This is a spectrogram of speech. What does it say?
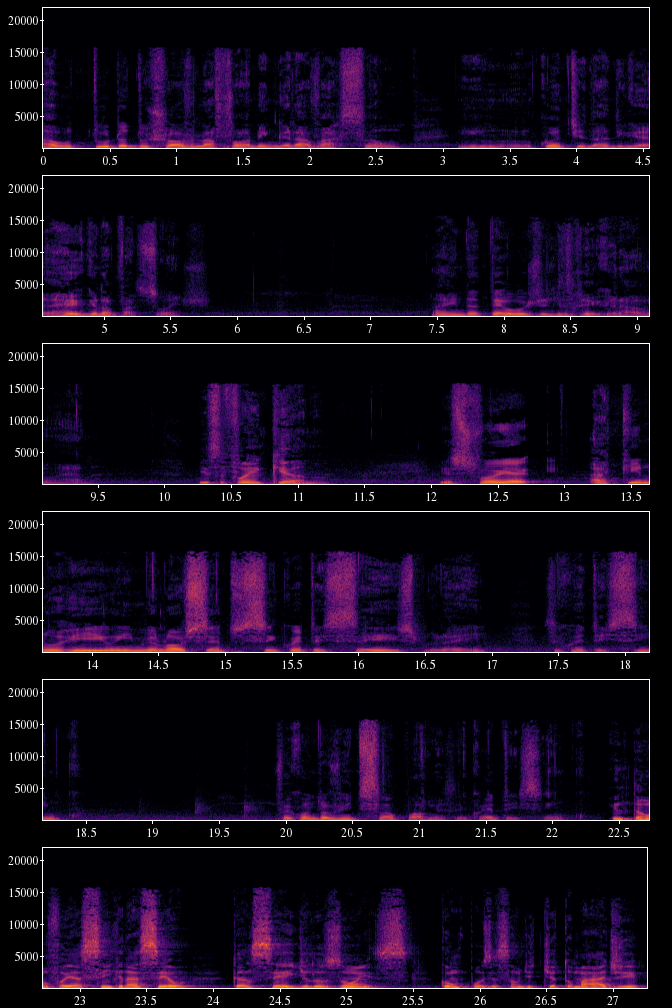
a altura do Chove Lá Fora em gravação, em quantidade de regravações. Ainda até hoje eles regravam ela. Isso foi em que ano? Isso foi aqui no Rio em 1956, por aí, 55. Foi quando eu vim de São Paulo, em 55. Então foi assim que nasceu Cansei de Ilusões, composição de Tito Madi,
